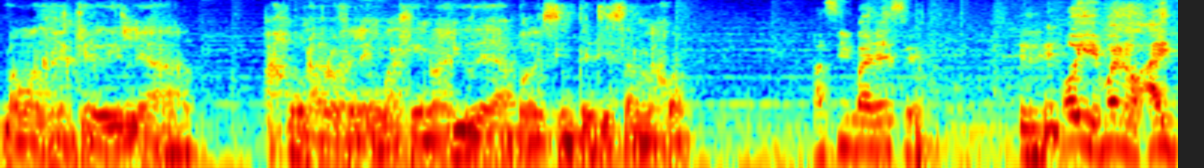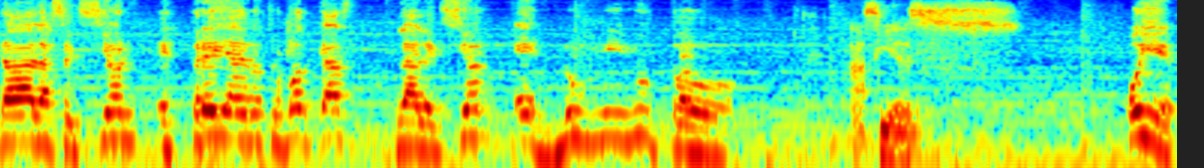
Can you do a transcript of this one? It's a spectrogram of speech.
vamos a tener que pedirle a, a una profe de lenguaje que nos ayude a poder sintetizar mejor. Así parece. Oye, bueno, ahí está la sección estrella de nuestro podcast, la lección en un minuto. Así es. Oye,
